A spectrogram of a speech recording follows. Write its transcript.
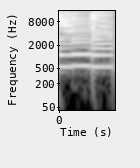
you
